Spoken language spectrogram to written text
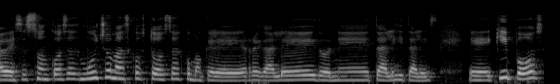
A veces son cosas mucho más costosas como que le regalé y doné tales y tales eh, equipos,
